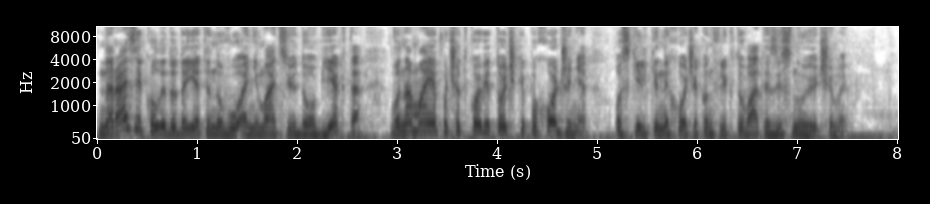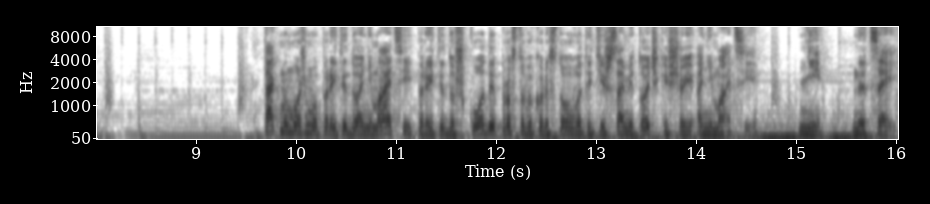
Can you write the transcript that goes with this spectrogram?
Наразі, коли додаєте нову анімацію до об'єкта, вона має початкові точки походження, оскільки не хоче конфліктувати з існуючими. Так ми можемо перейти до анімацій, перейти до шкоди, просто використовувати ті ж самі точки, що й анімації. Ні, не цей.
